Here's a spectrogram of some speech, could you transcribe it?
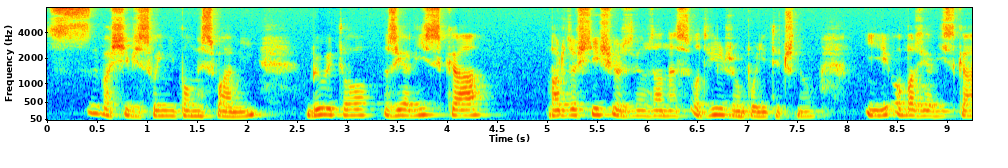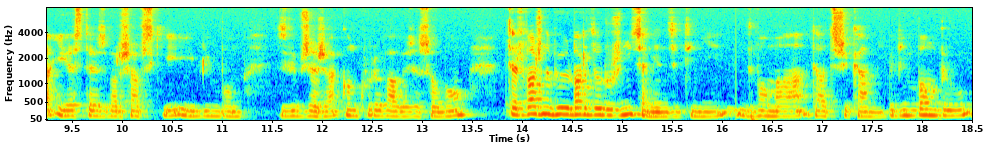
z właściwie swoimi pomysłami. Były to zjawiska bardzo ściśle związane z odwilżą polityczną i oba zjawiska, i STS warszawski i Bim Bom z Wybrzeża konkurowały ze sobą. Też ważne były bardzo różnice między tymi dwoma teatrzykami. Bim Bom był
